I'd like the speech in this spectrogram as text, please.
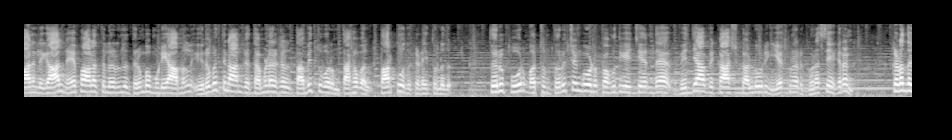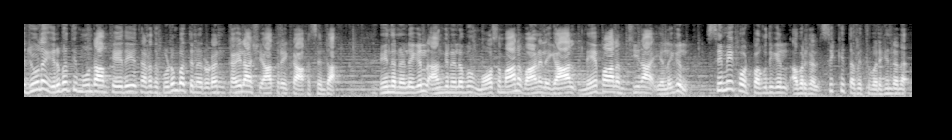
வானிலையால் நேபாளத்திலிருந்து திரும்ப முடியாமல் இருபத்தி நான்கு தமிழர்கள் தவித்து வரும் தகவல் தற்போது கிடைத்துள்ளது. திருப்பூர் மற்றும் திருச்செங்கோடு பகுதியைச் சேர்ந்த வித்யா விகாஷ் கல்லூரி இயக்குனர் குணசேகரன் கடந்த ஜூலை இருபத்தி மூன்றாம் தேதி தனது குடும்பத்தினருடன் கைலாஷ் யாத்திரைக்காக சென்றார். இந்த நிலையில் அங்கு நிலவும் மோசமான வானிலையால் நேபாளம் சீனா எல்லையில் சிமிகோட் பகுதியில் அவர்கள் சிக்கி தவித்து வருகின்றனர்.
